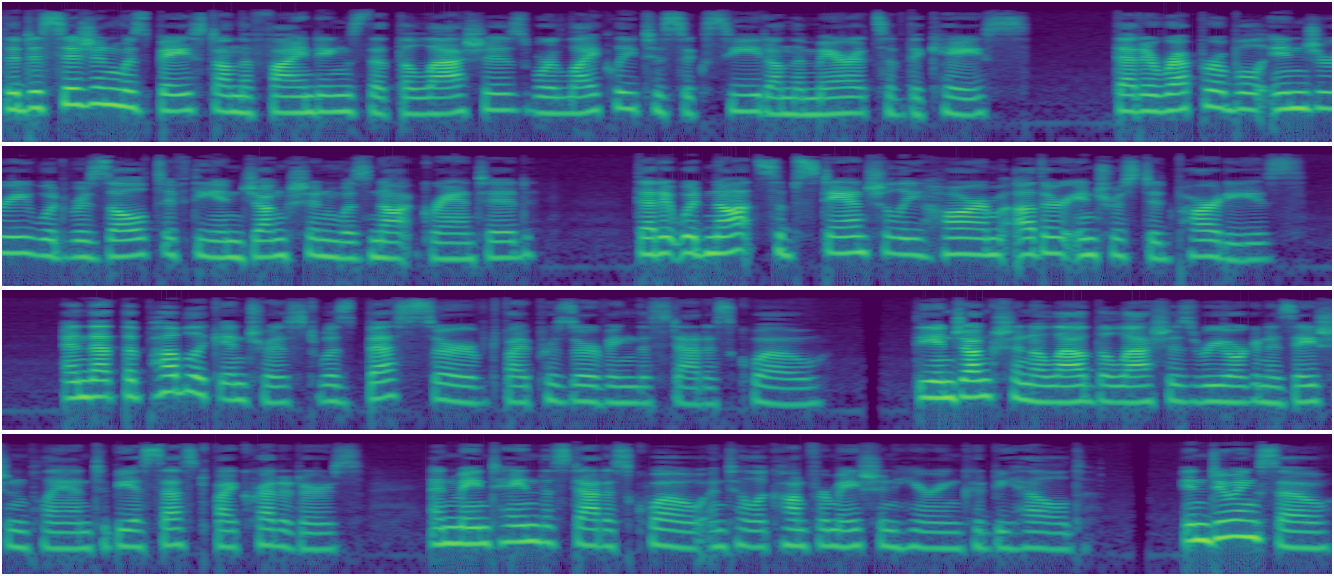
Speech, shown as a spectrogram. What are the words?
The decision was based on the findings that the Lashes were likely to succeed on the merits of the case, that irreparable injury would result if the injunction was not granted, that it would not substantially harm other interested parties, and that the public interest was best served by preserving the status quo. The injunction allowed the Lashes reorganization plan to be assessed by creditors and maintained the status quo until a confirmation hearing could be held. In doing so,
